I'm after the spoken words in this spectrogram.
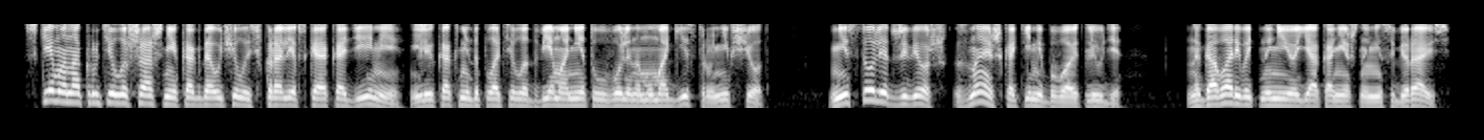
С кем она крутила шашни, когда училась в Королевской академии, или как не доплатила две монеты уволенному магистру, не в счет. Не сто лет живешь, знаешь, какими бывают люди. Наговаривать на нее я, конечно, не собираюсь.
